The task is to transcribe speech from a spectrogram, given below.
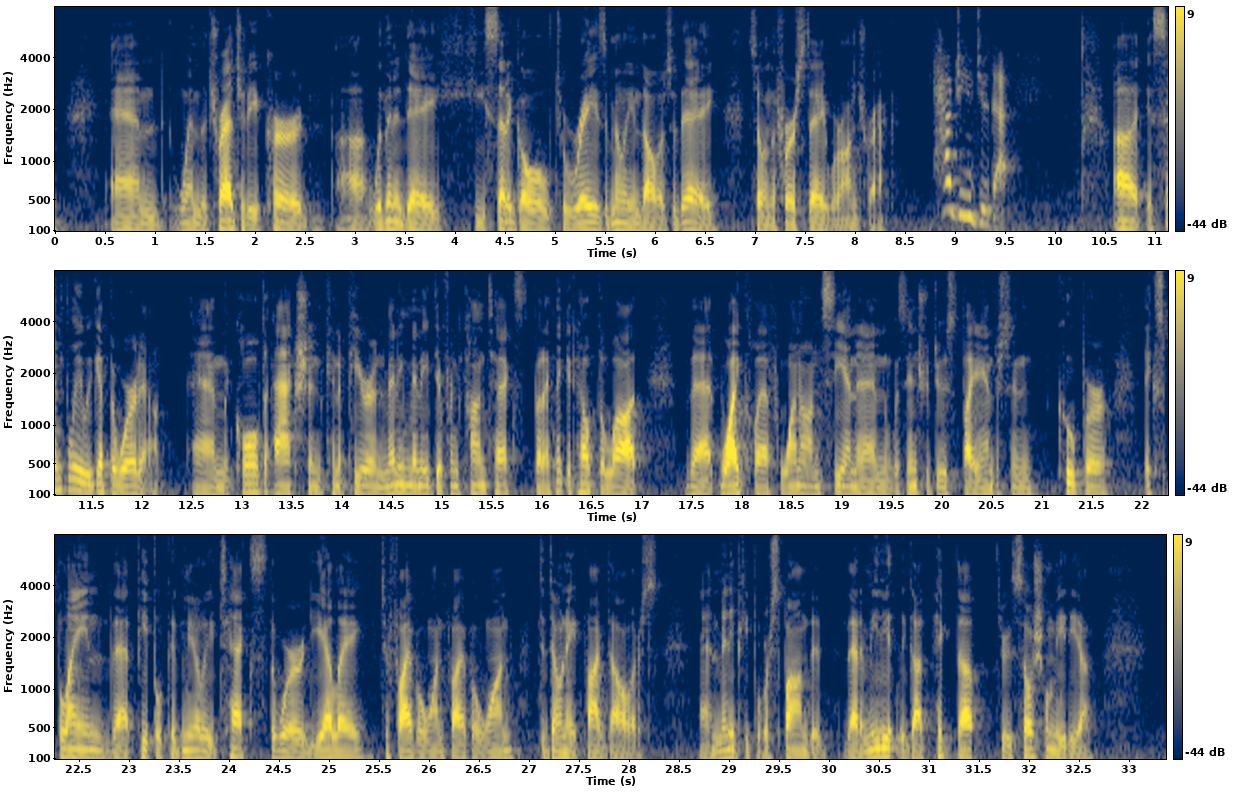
And when the tragedy occurred, uh, within a day, he set a goal to raise a million dollars a day. So in the first day, we're on track. How do you do that? Uh, simply, we get the word out. And the call to action can appear in many, many different contexts, but I think it helped a lot that Wyclef went on CNN, was introduced by Anderson Cooper, explained that people could merely text the word Yele to 501 501 to donate $5 and many people responded. That immediately got picked up through social media.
